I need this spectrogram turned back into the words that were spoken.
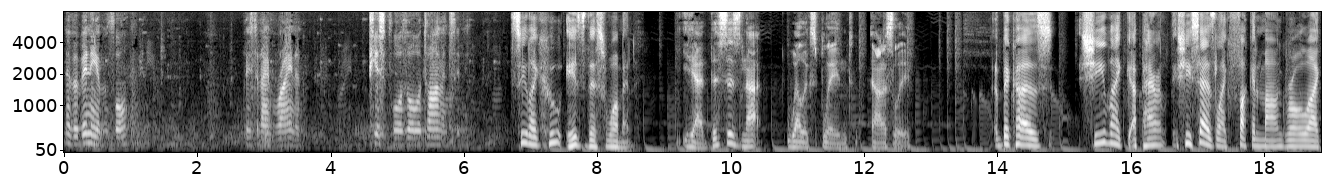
Never been here before. At least it ain't raining. Piss pours all the time in Sydney. See, like, who is this woman? yeah, this is not well explained, honestly. Because she, like, apparently, she says, like, fucking mongrel, like,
